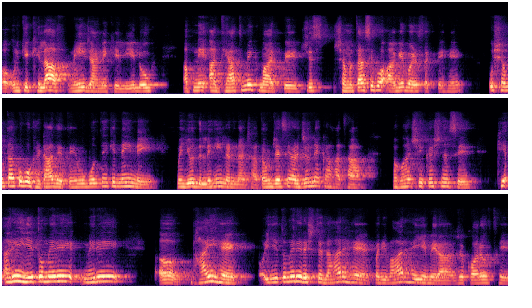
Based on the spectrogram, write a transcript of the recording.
उनके खिलाफ नहीं जाने के लिए लोग अपने आध्यात्मिक मार्ग पे जिस क्षमता से वो आगे बढ़ सकते हैं, उस क्षमता को वो घटा देते हैं। वो बोलते हैं कि नहीं नहीं, मैं युद्ध नहीं लड़ना चाहता हूँ। जैसे अर्जुन ने कहा था भगवान श्री कृष्ण से कि अरे, ये तो मेरे मेरे भाई है, ये तो मेरे रिश्तेदार है, परिवार है ये मेरा, जो कौरव थे।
